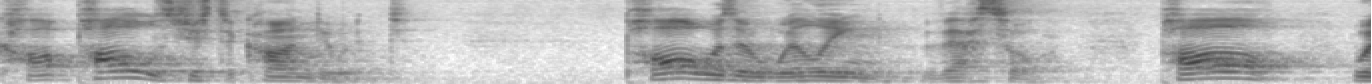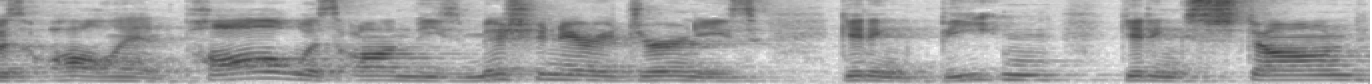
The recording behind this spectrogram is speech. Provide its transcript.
Paul was just a conduit. Paul was a willing vessel. Paul was all in. Paul was on these missionary journeys, getting beaten, getting stoned,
